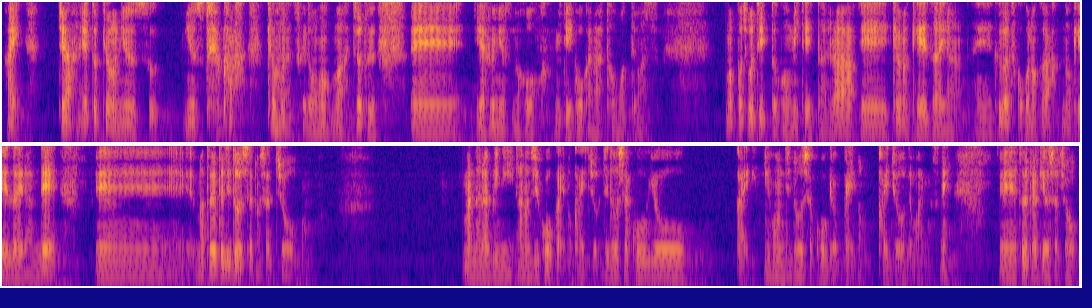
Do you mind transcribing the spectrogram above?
はい。じゃあ、えっと、今日のニュース、ニュースというか、今日なんですけども、まあちょっと、えー、ヤフーニュースの方見ていこうかなと思ってます。まあ、ポチポチっとこう見ていたら、えー今日の経済欄、えー9月9日の経済欄で、えーまあ、トヨタ自動車の社長、まあ、並びに、あの、自公会の会長、自動車工業会、日本自動車工業会の会長でもありますね。えー、トヨタ明夫社長、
